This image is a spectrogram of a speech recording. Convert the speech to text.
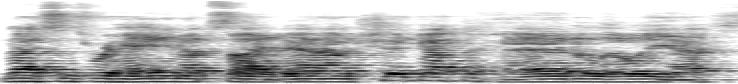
Now, since we're hanging upside down, shake out the head a little, yes.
